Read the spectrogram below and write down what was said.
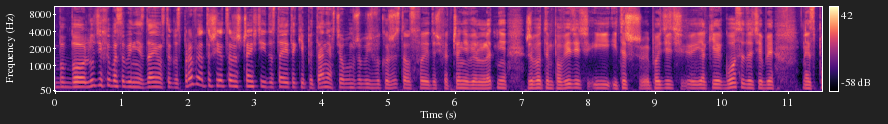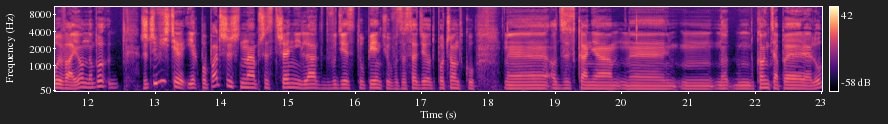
bo, bo, ludzie chyba sobie nie zdają z tego sprawy, a też ja coraz częściej dostaję takie pytania. Chciałbym, żebyś wykorzystał swoje doświadczenie wieloletnie, żeby o tym powiedzieć i, i też powiedzieć, jakie głosy do ciebie spływają. No bo rzeczywiście, jak popatrzysz na przestrzeni lat 25, w zasadzie od początku e, odzyskania e, no, końca PRL-u,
